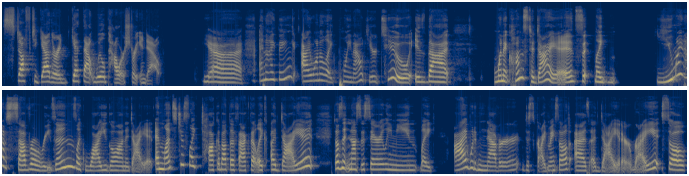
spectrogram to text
stuff together and get that willpower straightened out. Yeah. And I think I want to like point out here too is that when it comes to diets, like you might have several reasons like why you go on a diet. And let's just like talk about the fact that like a diet doesn't necessarily mean like I would have never described myself as a dieter, right? So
